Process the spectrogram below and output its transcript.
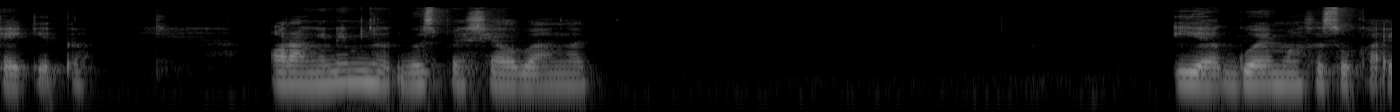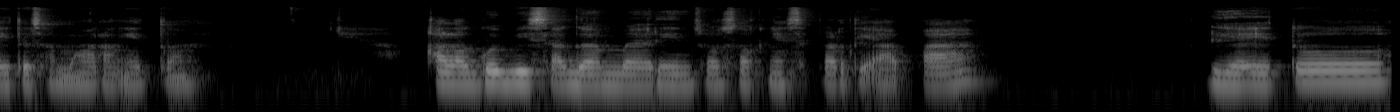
kayak gitu. Orang ini menurut gue spesial banget. Iya gue emang sesuka itu sama orang itu. Kalau gue bisa gambarin sosoknya seperti apa dia itu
